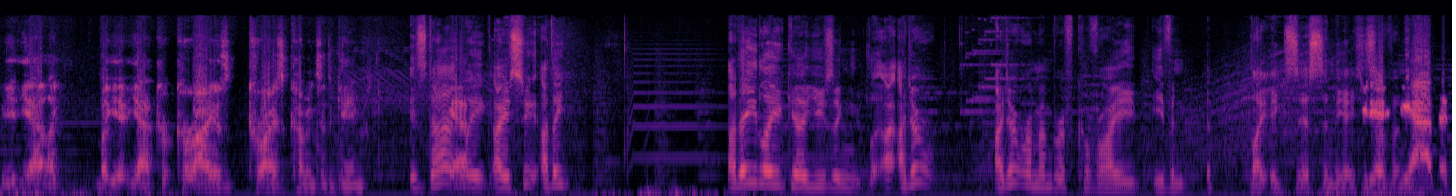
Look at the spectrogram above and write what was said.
Yeah, like, but yeah, yeah, Karai is Karai is coming to the game. Is that Yeah. like I see? Are they? Are they like uh, using? I, I don't. I don't remember if Karai even like exists in the She did. 87. She has it.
